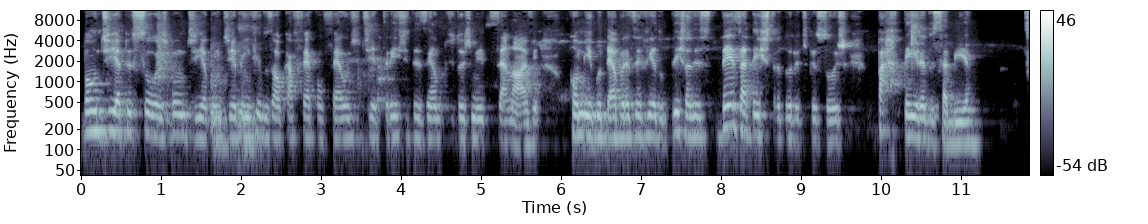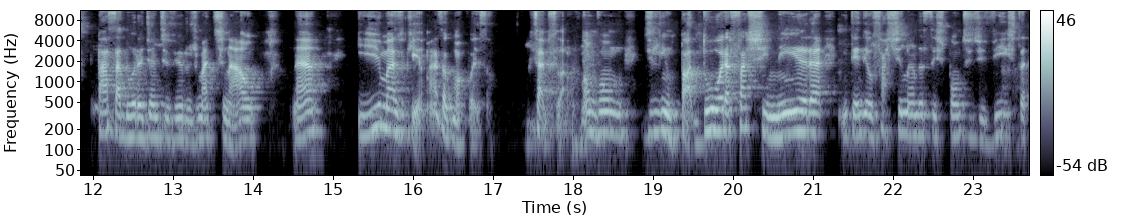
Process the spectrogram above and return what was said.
Bom dia, pessoas. Bom dia, bom dia. Bem-vindos ao Café com Fé, hoje, dia 3 de dezembro de 2019. Comigo, Débora Azevedo, desadestradora de pessoas, parteira do Sabia, passadora de antivírus matinal, né? E mais o quê? Mais alguma coisa sabe, sei lá, vamos, vamos de limpadora, faxineira, entendeu? Faxinando esses pontos de vista,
